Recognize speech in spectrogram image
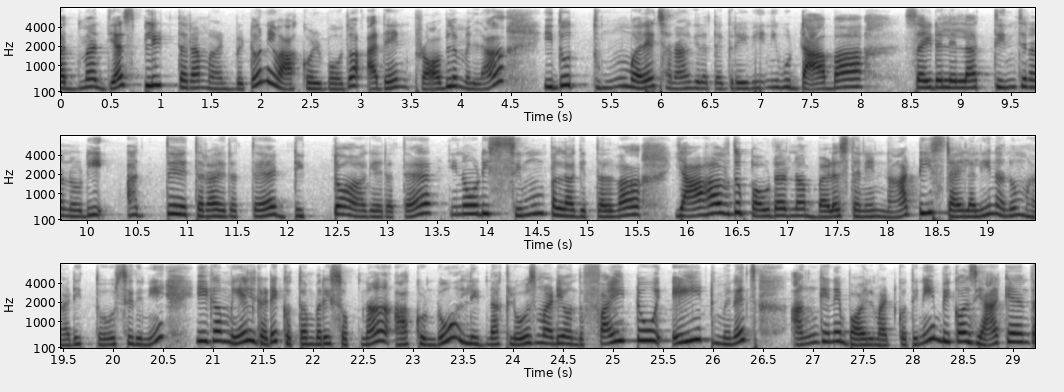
ಮಧ್ಯ ಮಧ್ಯ ಸ್ಪ್ಲಿಟ್ ಥರ ಮಾಡಿಬಿಟ್ಟು ನೀವು ಹಾಕ್ಕೊಳ್ಬೋದು ಅದೇನು ಪ್ರಾಬ್ಲಮ್ ಇಲ್ಲ. ಇದು ತುಂಬಾ ಚೆನ್ನಾಗಿರುತ್ತೆ ಗ್ರೇವಿ. ನೀವು ಡಾಬಾ ಸೈಡಲ್ಲೆಲ್ಲ ತಿಂತೀರ ನೋಡಿ ಅದೇ ಥರ ಇರುತ್ತೆ. ಡಿಟ್ ಡಿಟ್ಟೋ ಆಗಿರುತ್ತೆ ಇರುತ್ತೆ ನೋಡಿ ಸಿಂಪಲ್ ಆಗಿತ್ತಲ್ವಾ? ಯಾವುದು ಪೌಡರ್ನ ಬಳಸ್ತೇನೆ, ನಾಟಿ ಸ್ಟೈಲಲ್ಲಿ ನಾನು ಮಾಡಿ ತೋರಿಸಿದ್ದೀನಿ ಈಗ ಮೇಲ್ಗಡೆ ಕೊತ್ತಂಬರಿ ಸೊಪ್ಪನ್ನ ಹಾಕ್ಕೊಂಡು ಲಿಡ್ನ ಕ್ಲೋಸ್ ಮಾಡಿ ಒಂದು ಫೈವ್ ಟು ಏಯ್ಟ್ ಮಿನಿಟ್ಸ್ ಹಂಗೆ ಬಾಯ್ಲ್ ಮಾಡ್ಕೋತೀನಿ. ಬಿಕಾಸ್ ಯಾಕೆ ಅಂತ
